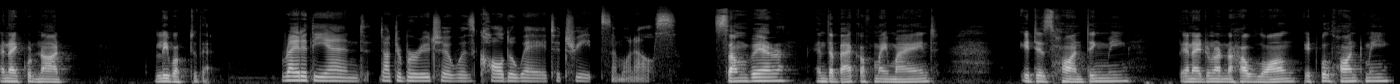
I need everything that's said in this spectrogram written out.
and I could not live up to that. Right at the end, Dr. Barucha was called away to treat someone else. Somewhere in the back of my mind, it is haunting me, and I do not know how long it will haunt me.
